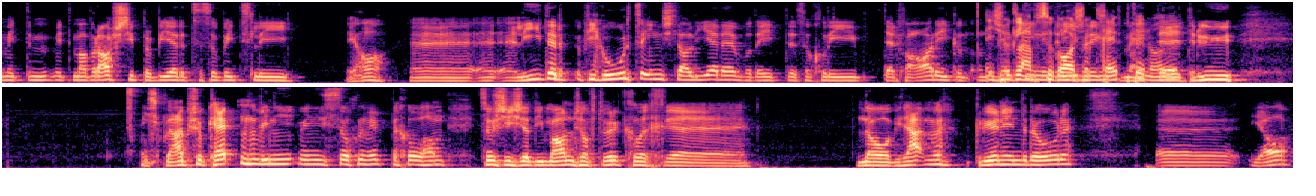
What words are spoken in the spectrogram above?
Mit dem, mit dem Abraschi probieren sie so ein bisschen ja, äh, eine Leaderfigur zu installieren, die dort so ein bisschen die Erfahrung und, und Ist ja, glaube ich, sogar schon Captain, mit, äh, drei, ich glaube schon Captain, wenn ich, wenn ich es so ein bisschen mitbekommen habe. Sonst ist ja die Mannschaft wirklich äh, noch, wie sagt man, grün hinter den Ohren. Äh, ja,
